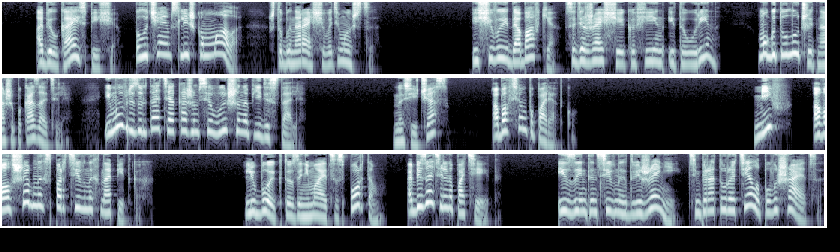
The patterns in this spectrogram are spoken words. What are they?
а белка из пищи получаем слишком мало, чтобы наращивать мышцы. Пищевые добавки, содержащие кофеин и таурин, могут улучшить наши показатели, и мы в результате окажемся выше на пьедестале. Но сейчас обо всем по порядку. Миф о волшебных спортивных напитках. Любой, кто занимается спортом, обязательно потеет. Из-за интенсивных движений температура тела повышается.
